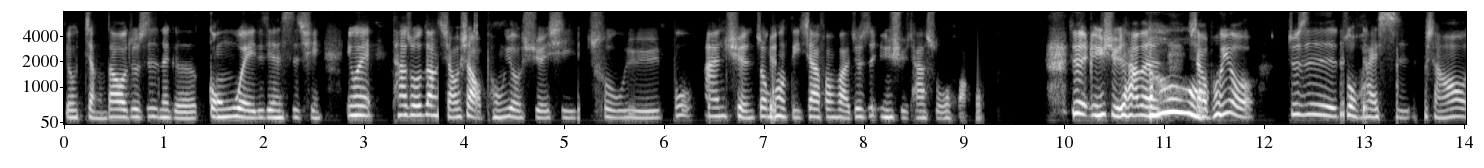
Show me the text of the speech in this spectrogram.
有讲到就是那个工位这件事情，因为他说让小小朋友学习处于不安全状况底下方法就是允许他说谎，就是允许他们小朋友。就是做坏事，想要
